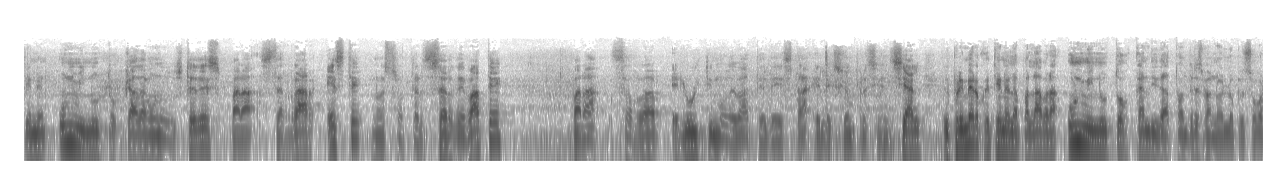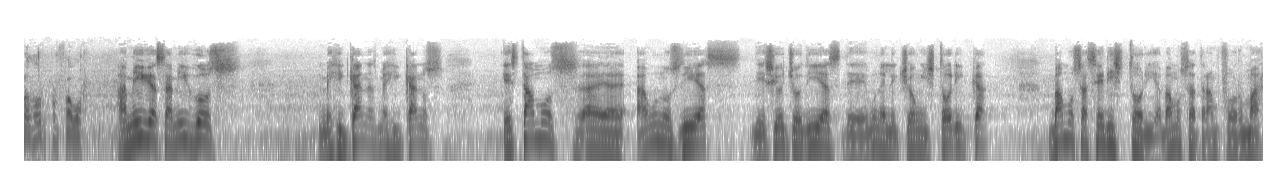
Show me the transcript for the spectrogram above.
Tienen un minuto cada uno de ustedes para cerrar este, nuestro tercer debate, para cerrar el último debate de esta elección presidencial. El primero que tiene la palabra, un minuto, candidato Andrés Manuel López Obrador, por favor. Amigas, amigos, mexicanas, mexicanos, estamos eh, a unos días, 18 días de una elección histórica. Vamos a hacer historia, vamos a transformar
